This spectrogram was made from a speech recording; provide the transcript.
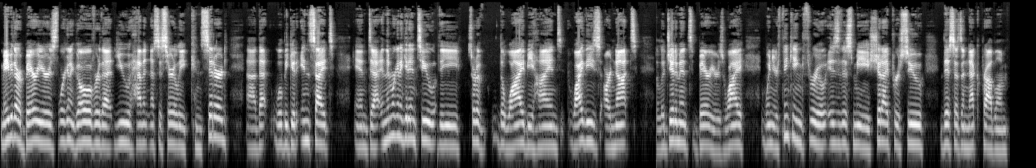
Maybe there are barriers we're going to go over that you haven't necessarily considered uh, that will be good insight and uh, and then we're going to get into the sort of the why behind why these are not legitimate barriers. Why when you're thinking through is this me? Should i pursue this as a neck problem?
